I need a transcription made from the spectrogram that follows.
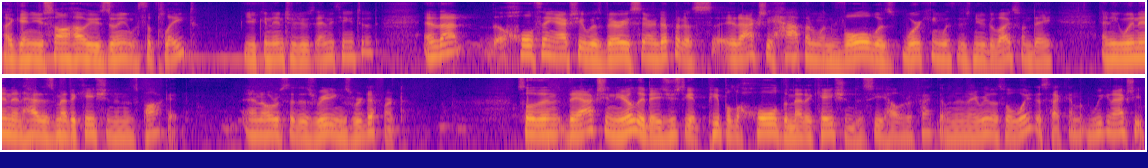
Again, you saw how he was doing with the plate. You can introduce anything into it. And that the whole thing actually was very serendipitous. It actually happened when Voll was working with his new device one day, and he went in and had his medication in his pocket, and noticed that his readings were different. So then they actually in the early days used to get people to hold the medication to see how it affected them, and then they realized, well, wait a second, we can actually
